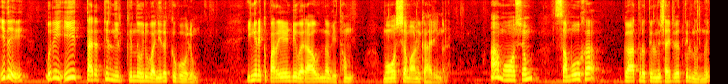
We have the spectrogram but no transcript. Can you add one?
ഇത് ഒരു ഈ തരത്തിൽ നിൽക്കുന്ന ഒരു വനിതക്ക് പോലും ഇങ്ങനെയൊക്കെ പറയേണ്ടി വരാവുന്ന വിധം മോശമാണ് കാര്യങ്ങൾ. ആ മോശം സമൂഹ ഗാത്രത്തിൽ നിന്ന് ശരീരത്തിൽ നിന്ന്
